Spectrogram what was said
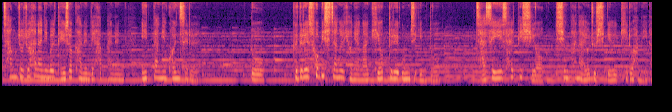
창조주 하나님을 대적하는 데 합하는 이 땅의 권세를 또 그들의 소비 시장을 겨냥한 기업들의 움직임도 자세히 살피시어 심판하여 주시길 기도합니다.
